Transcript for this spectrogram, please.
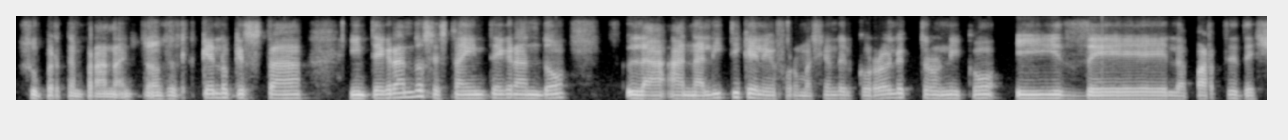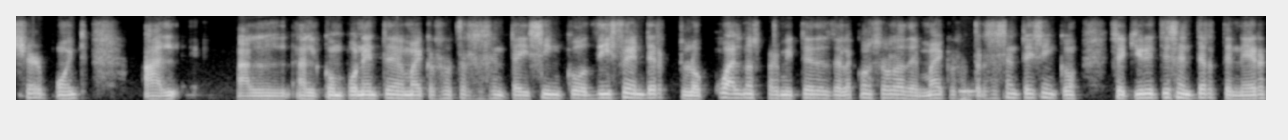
súper temprana. Entonces, ¿qué es lo que está integrando? Se está integrando la analítica y la información del correo electrónico y de la parte de SharePoint al al, componente de Microsoft 365 Defender, lo cual nos permite desde la consola de Microsoft 365 Security Center tener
